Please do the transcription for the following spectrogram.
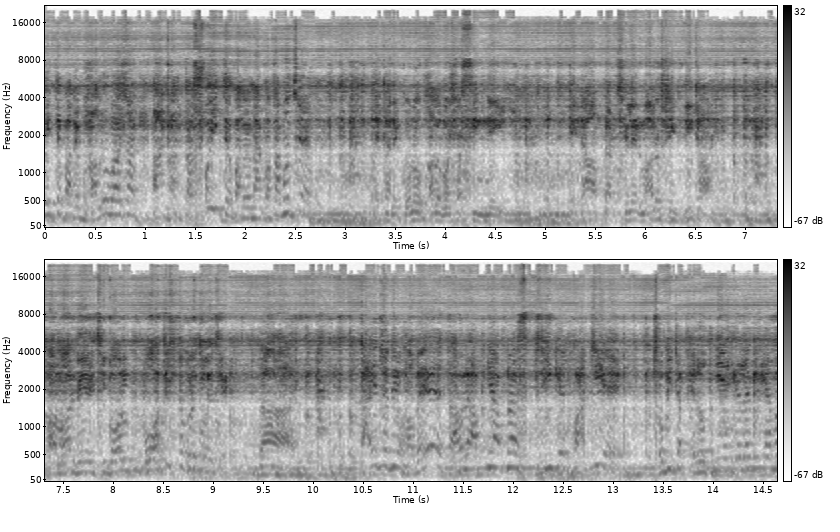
সইতে পারে ভালোবাসার আঘাতটা সইতে পারে না, কথা বলছেন এখানে কোনো ভালোবাসার সিন নেই। এটা আপনার ছেলের মানসিক বিকার আমার মেয়ের জীবন ও অতিষ্ঠ করে তুলেছে। তাই তাই যদি হবে, তাহলে আপনি আপনার স্ত্রীকে পাঠিয়ে ছবিটা ফেরত নিয়ে গেলেন কেন?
